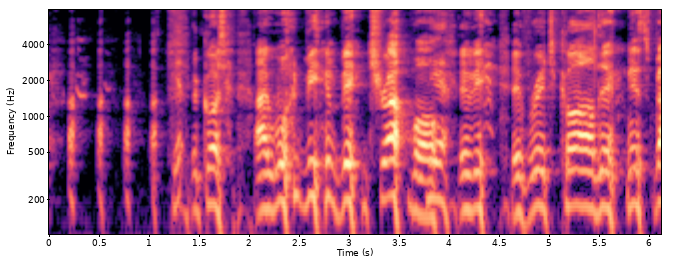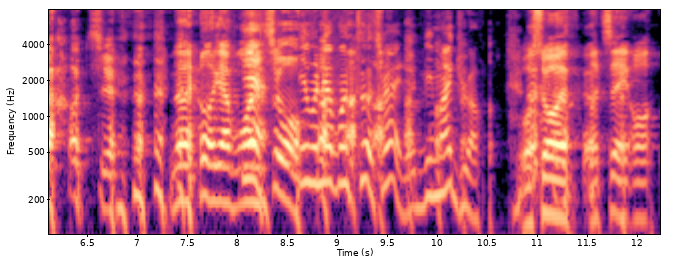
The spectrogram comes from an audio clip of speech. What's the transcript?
Of course, I would be in big trouble Yeah. if he, if Rich called in his voucher. no, I only have one yeah, tool. he wouldn't have one tool. That's right. It'd be my drill. Well, so if let's say all,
